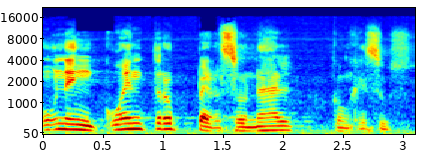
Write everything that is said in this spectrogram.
un encuentro personal con Jesús.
